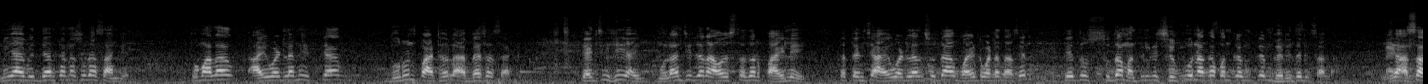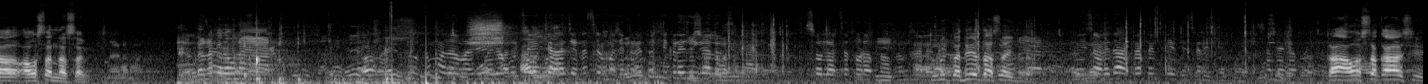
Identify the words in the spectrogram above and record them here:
मी या विद्यार्थ्यांना सुद्धा सांगेन. तुम्हाला आईवडिलांनी इतक्या दुरून पाठवलं अभ्यासासाठी. त्यांची ही मुलांची जर अवस्था जर पाहिली तर त्यांच्या आईवडिलांना सुद्धा वाईट वाटत असेल. ते तो सुद्धा म्हणतील की शिकवू नका पण कमीत कमी घरी तरी चाला. ही म्हणजे असा अवस्था नसावी. सर माझ्याकडे तर तिकडे निघालो मी. थोडा प्रॉब्लेम झाला तुम्ही कधी येत असता इकडे मी अकरापर्यंत येते सर इथे संध्याकाळपर्यंत का अवस्था का अशी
